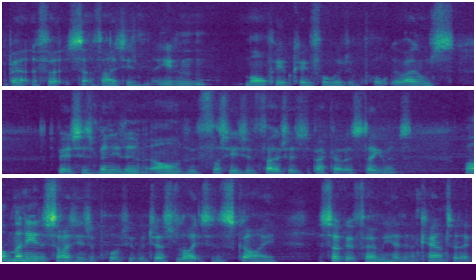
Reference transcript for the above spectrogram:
about the sightings, even more people came forward to report their own experiences, many of them armed with footage and photos to back up their statements. While many of the sightings reported were just lights in the sky, the Sugget family had an encounter that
